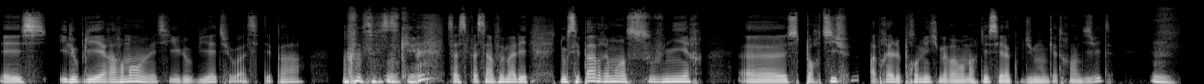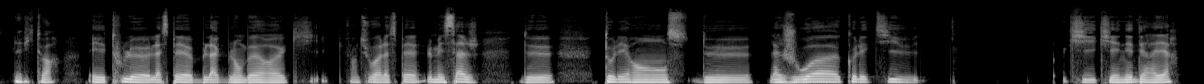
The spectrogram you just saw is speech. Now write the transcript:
Et il oubliait rarement mais s'il oubliait tu vois c'était pas ça se passait un peu mal. Et donc c'est pas vraiment un souvenir euh, sportif. Après, le premier qui m'a vraiment marqué, c'est la Coupe du Monde 98, hmm. la victoire, et tout l'aspect Black Blamber euh, qui, enfin, tu vois, l'aspect, le message de tolérance, de la joie collective qui, qui est né derrière,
